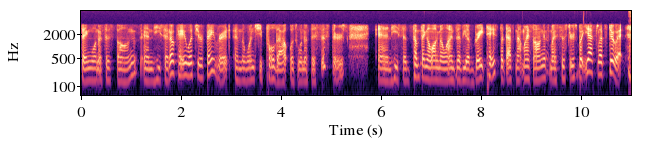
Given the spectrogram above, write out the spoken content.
sing one of his songs. And he said okay what's your favorite? And the one she pulled out was one of his sisters. And he said something along the lines of you have great taste but that's not my song. It's my sister's. But yes let's do it.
